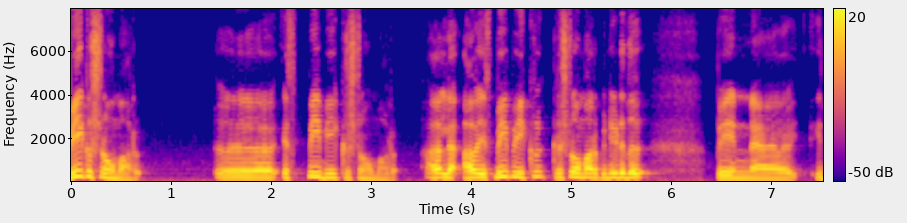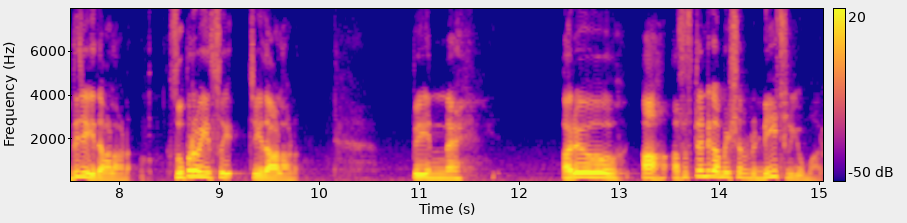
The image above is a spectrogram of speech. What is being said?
B Krishnakumar S P B Krishnakumar. അല്ല എസ് ബി കൃഷ്ണകുമാർ പിന്നീട് ഇത് പിന്നെ ഇത് ചെയ്ത ആളാണ്. സൂപ്പർവൈസ് ചെയ്ത ആളാണ്. പിന്നെ ഒരു ആ അസിസ്റ്റന്റ് കമ്മീഷണർ ഡി ശ്രീകുമാർ.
